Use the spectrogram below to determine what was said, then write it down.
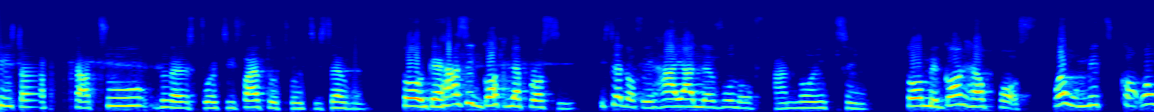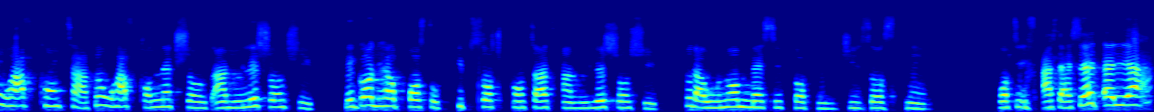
Kings chapter 2, verse 25 to 27. So Gehazi got leprosy instead of a higher level of anointing. So may God help us. When we meet, when we have contact, when we have connections and relationship, may God help us to keep such contact and relationship so that we will not mess it up in Jesus' name. But if, as I said earlier,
